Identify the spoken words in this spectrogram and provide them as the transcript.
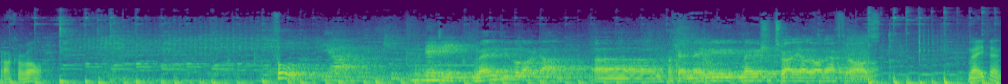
Rock and roll. Full. Yeah. Maybe. Many people going down. Um, okay, maybe maybe we should try the other one after all. Nathan,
